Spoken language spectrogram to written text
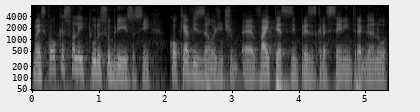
mas qual que é a sua leitura sobre isso? Assim, qual que é a visão? A gente é, vai ter essas empresas crescendo, entregando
